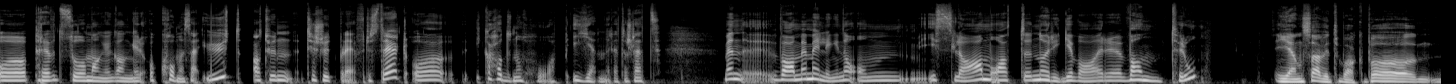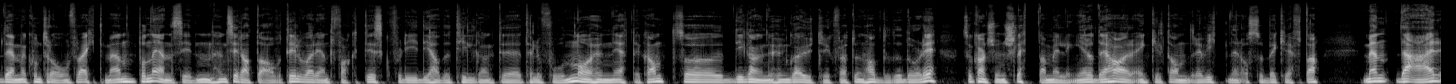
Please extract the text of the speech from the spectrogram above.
og prøvd så mange ganger å komme seg ut at hun til slutt ble frustrert og ikke hadde noe håp igjen, rett og slett. Men eh, hva med meldingene om islam og at Norge var vantro? Igjen så er vi tilbake på det med kontrollen fra ektemenn. På den ene siden, hun sier at det av og til var rent faktisk fordi de hadde tilgang til telefonen, og hun i etterkant, så de gangene hun ga uttrykk for at hun hadde det dårlig, så kanskje hun sletta meldinger, og det har enkelte andre vitner også bekrefta. Men det er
